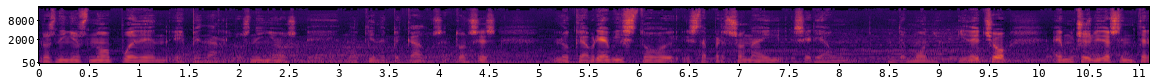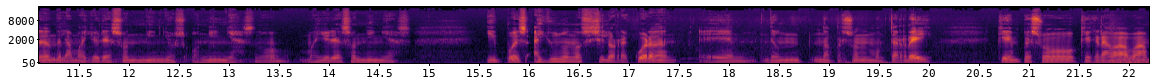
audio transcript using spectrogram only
los niños no pueden eh, penar, los niños eh, no tienen pecados, entonces lo que habría visto esta persona ahí sería un, demonio. Y de hecho hay muchos videos en internet donde la mayoría son niños o niñas, ¿no? mayoría son niñas. Y pues hay uno, no sé si lo recuerdan, de una persona en Monterrey que empezó, que grababa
